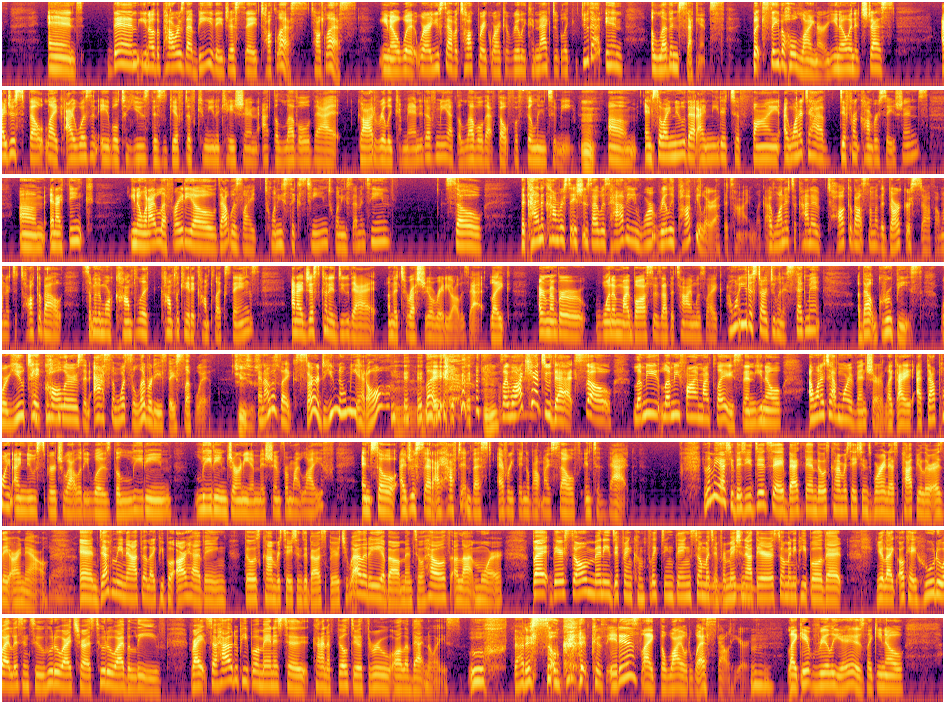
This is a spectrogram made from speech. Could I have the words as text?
And then, you know, the powers that be, they just say, talk less, talk less. You know, where, I used to have a talk break where I could really connect, be like, do that in 11 seconds, but say the whole liner, you know, and it's just, I just felt like I wasn't able to use this gift of communication at the level that God really commanded of me, at the level that felt fulfilling to me. Um, and so I knew that I needed to find, I wanted to have different conversations. Um, and I think, you know, when I left radio, that was like 2016, 2017. So the kind of conversations I was having weren't really popular at the time. Like I wanted to kind of talk about some of the darker stuff. I wanted to talk about some of the more compli- complicated, complex things. And I just couldn't do that on the terrestrial radio I was at. Like I remember one of my bosses at the time was like, I want you to start doing a segment about groupies where you take callers and ask them what celebrities they slept with. Jesus. And I was like, "Sir, do you know me at all?" Mm-hmm. like, mm-hmm. I was like, "Well, I can't do that. So let me let me find my place." And you know, I wanted to have more adventure. Like I at that point, I knew spirituality was the leading leading journey and mission for my life. And so I just said I have to invest everything about myself into that. Let me ask you this. You did say back then those conversations weren't as popular as they are now. And definitely now I feel like people are having those conversations about spirituality, about mental health a lot more. But there's so many different conflicting things, so much information out mm-hmm. there, so many people that you're like, okay, who do I listen to? Who do I trust? Who do I believe? Right? So how do people manage to kind of filter through all of that noise? Ooh, that is so good because it is like the Wild West out here. Mm-hmm. Like it really is. Like, you know,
